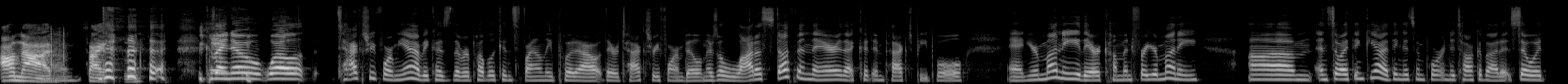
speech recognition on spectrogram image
I'll nod Um, silently. Because I know, well, tax reform, yeah, because the Republicans finally put out their tax reform bill, and there's a lot of stuff in there that could impact people and your money. They're coming for your money. Um, and so I think, yeah, I think it's important to talk about it. So it,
